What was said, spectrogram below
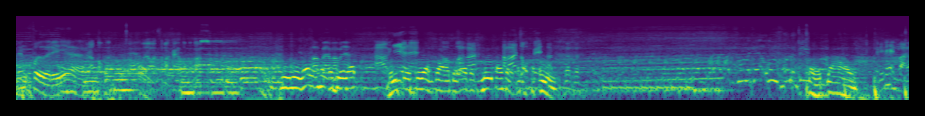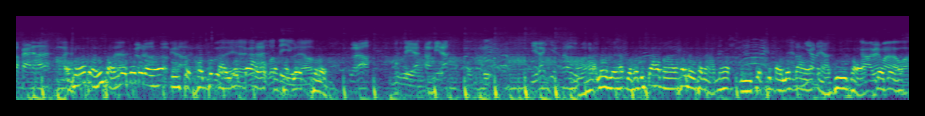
แม่งฝืดไอ้เหี้ยแล้วตกอะกูจะสมัครแค่ตกก่อนมือให้มาไปมาไปครับเอาเหี้ยเลยเพื่อนก่อนจะได้เป็นมือตั้งแต่เอามาจบเลยเปิดยาวอันนี้ไม่เห็นหวานกาแฟเลยนะโอเคครับสนามที่สองเล่นได้เลยฮะมีเจ็ดคนขึ้นไปเล่นได้ครับปกติอยู่แล้วเปิดเบื่อแล้วเหรอปกตินะทางดีนะ ดีแล้วเหี้ยไม่ต้องอ่าเบื่อฮะเล่นเลยครับเดี๋ยวคนที่เก้ามาแล้วค่อยลงสนามนะครับมีเจ็ดขึ้นไปเล่นได้ครับสนามที่สองกายไม่มาเหรอวะฮะ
